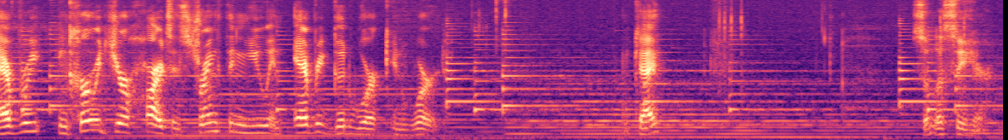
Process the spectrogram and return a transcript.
every encourage your hearts and strengthen you in every good work and word. Okay? So let's see here.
